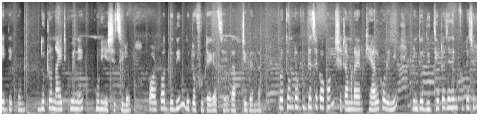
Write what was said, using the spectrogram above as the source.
এই দেখুন, দুটো নাইট কুইনে কুড়ি এসেছিল। পরপর দুদিন দুটো ফুটে গেছে রাত্রিবেলা। প্রথমটা ফুটেছে কখন সেটা আমরা আর খেয়াল করিনি, কিন্তু দ্বিতীয়টা যেদিন ফুটেছিল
